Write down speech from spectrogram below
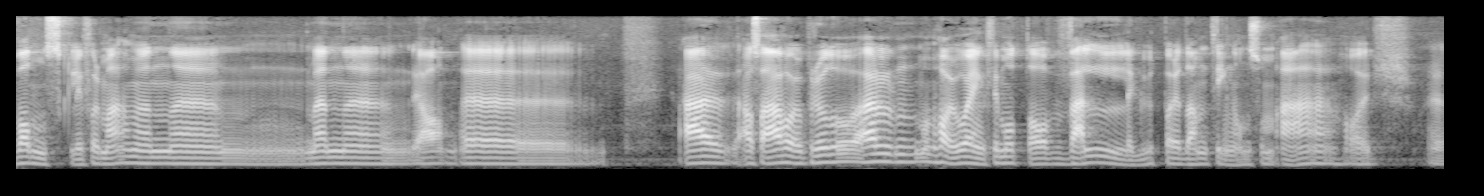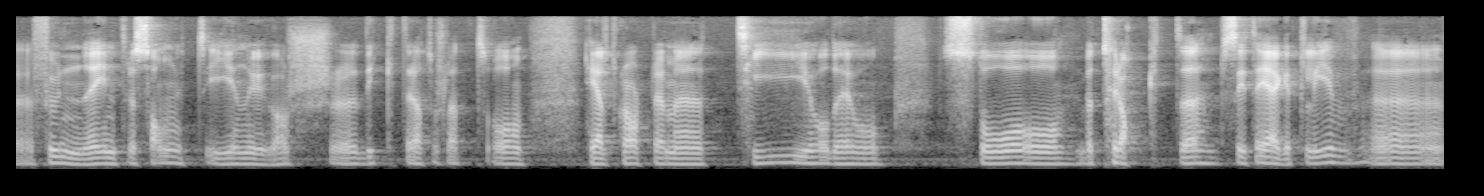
vanskelig for meg, men, eh, men eh, ja eh, jeg, altså jeg har jo prøvd og Jeg har jo egentlig måttet velge ut bare de tingene som jeg har eh, funnet interessant i Nygards eh, dikt, rett og slett. Og helt klart det med tid og det å stå og betrakte sitt eget liv. Eh,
